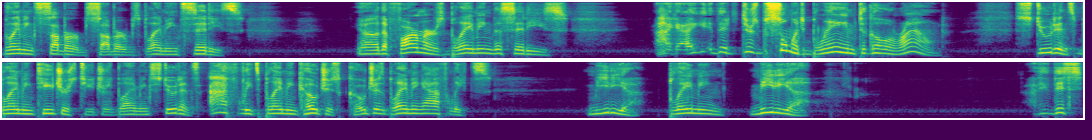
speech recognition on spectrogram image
blaming suburbs, suburbs blaming cities. You know, the farmers blaming the cities. I, I, there, there's so much blame to go around. Students blaming teachers, teachers blaming students, athletes blaming coaches, coaches blaming athletes, media blaming media. This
